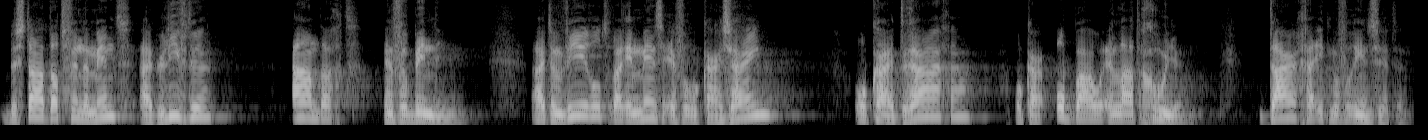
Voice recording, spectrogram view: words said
bestaat dat fundament uit liefde, aandacht en verbinding. Uit een wereld waarin mensen er voor elkaar zijn, elkaar dragen, elkaar opbouwen en laten groeien. Daar ga ik me voor inzetten.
